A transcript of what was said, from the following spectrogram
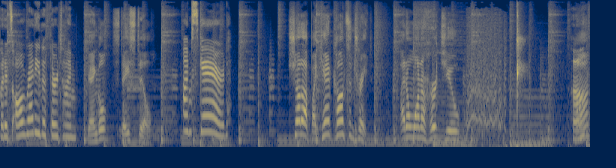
But it's already the third time. Gangle, stay still. I'm scared. Shut up, I can't concentrate. I don't want to hurt you. Huh?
